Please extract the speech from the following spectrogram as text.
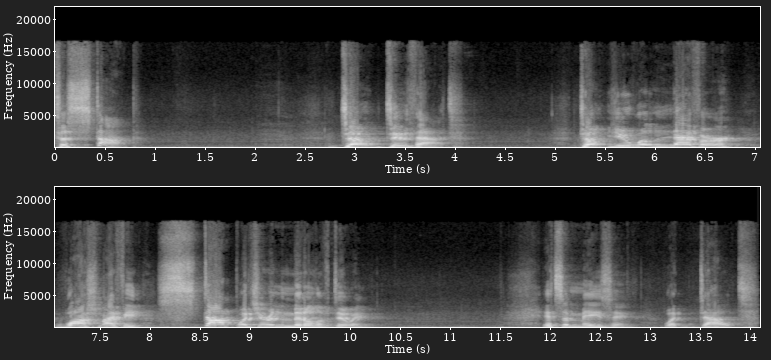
to stop. Don't do that. Don't, you will never wash my feet. Stop what you're in the middle of doing. It's amazing what doubt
